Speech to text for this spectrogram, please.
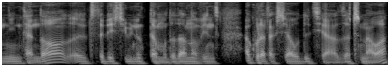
Nintendo. E, 40 minut temu dodano, więc akurat tak się audycja zaczynała.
